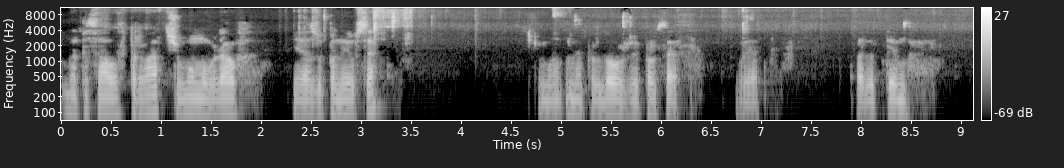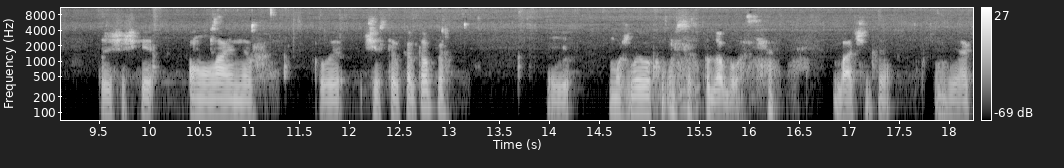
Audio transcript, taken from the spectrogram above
Написав в приват, чому, мовляв, я зупинився, чому не продовжую процес. Бо я перед тим трішечки онлайнив, коли чистив картоплю, і можливо комусь це сподобалося бачити, як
